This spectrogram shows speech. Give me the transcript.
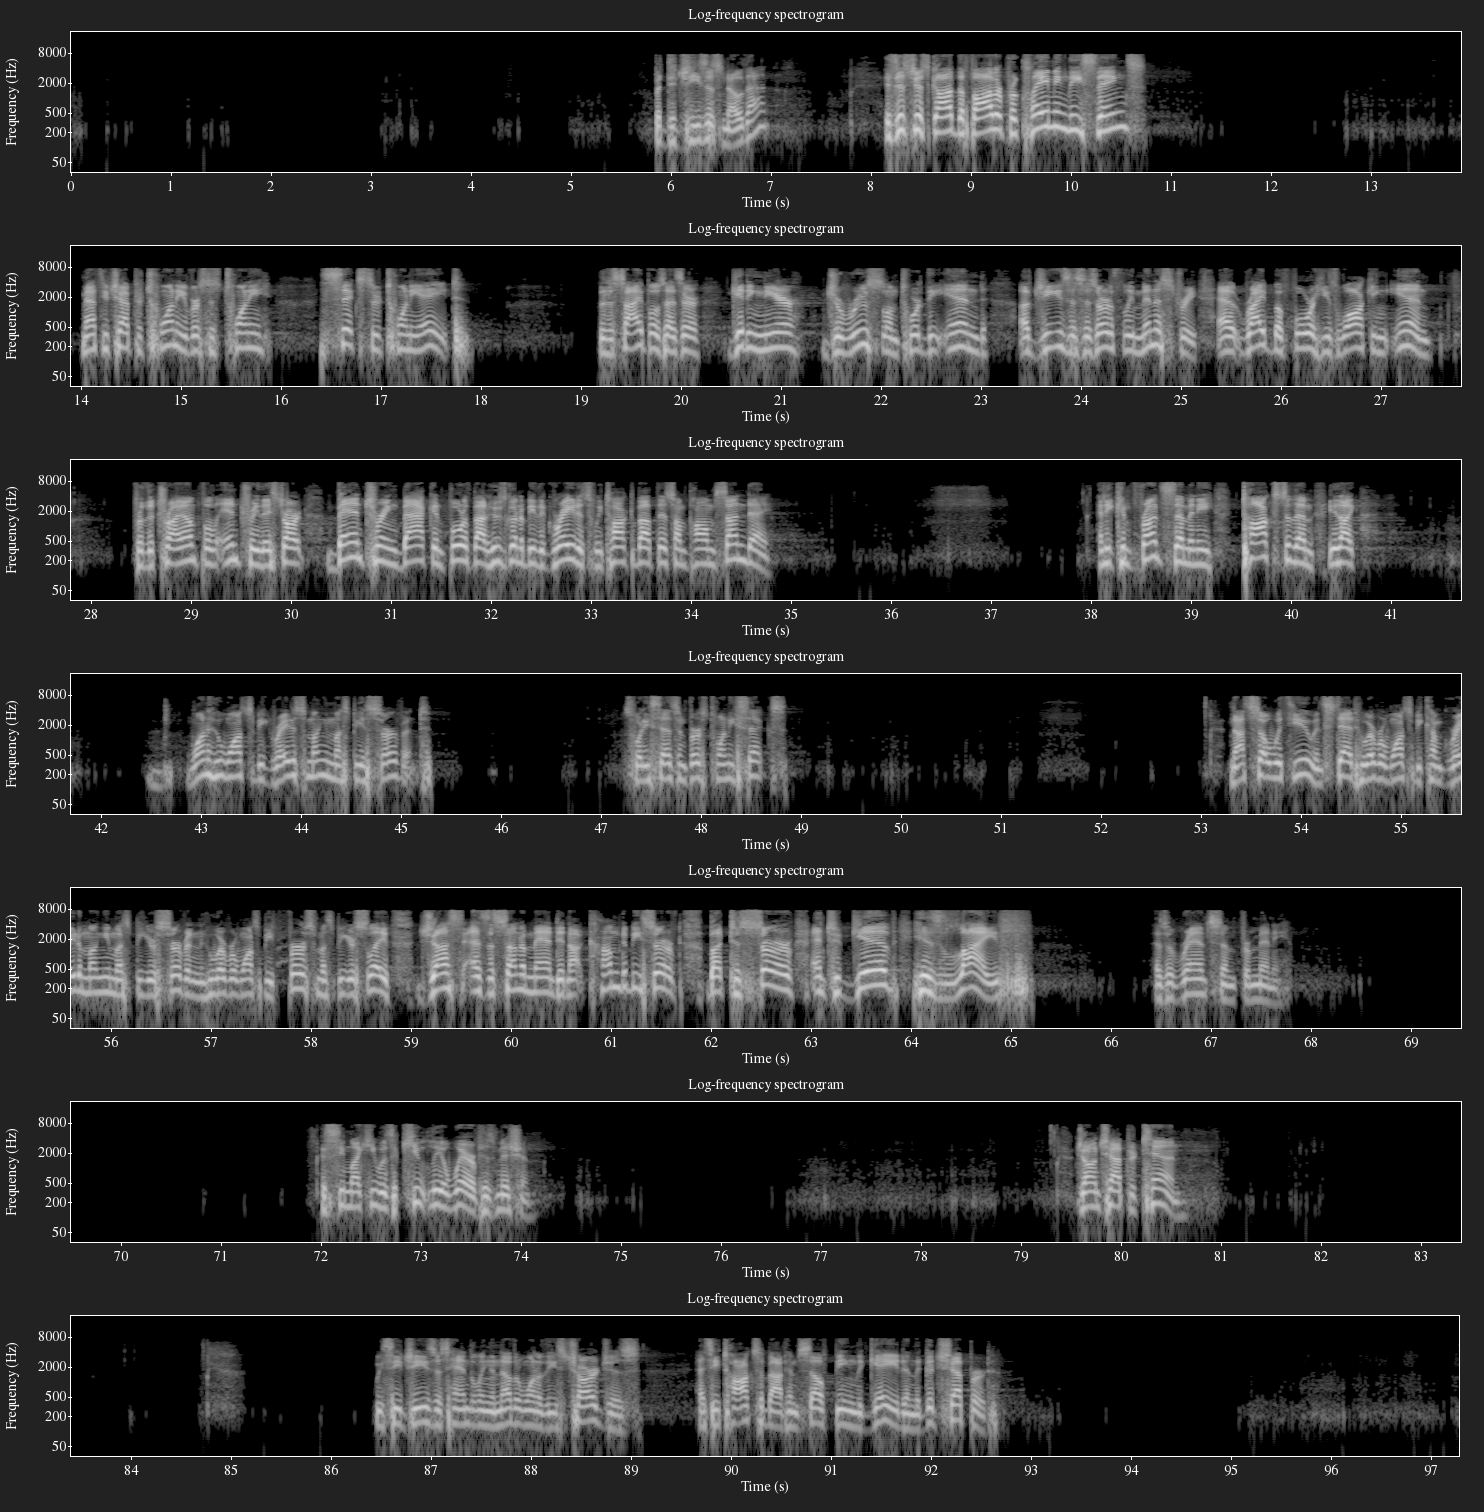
But did Jesus know that? Is this just God the Father proclaiming these things? Matthew chapter 20, verses 26 through 28. The disciples, as they're getting near Jerusalem toward the end of Jesus' earthly ministry, at, right before he's walking in for the triumphal entry, they start bantering back and forth about who's going to be the greatest. We talked about this on Palm Sunday. And he confronts them and he talks to them. He's like, one who wants to be greatest among you must be a servant. That's what he says in verse 26. Not so with you. Instead, whoever wants to become great among you must be your servant, and whoever wants to be first must be your slave. Just as the Son of Man did not come to be served, but to serve and to give his life as a ransom for many. It seemed like he was acutely aware of his mission. John chapter 10. We see Jesus handling another one of these charges as he talks about himself being the gate and the good shepherd.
